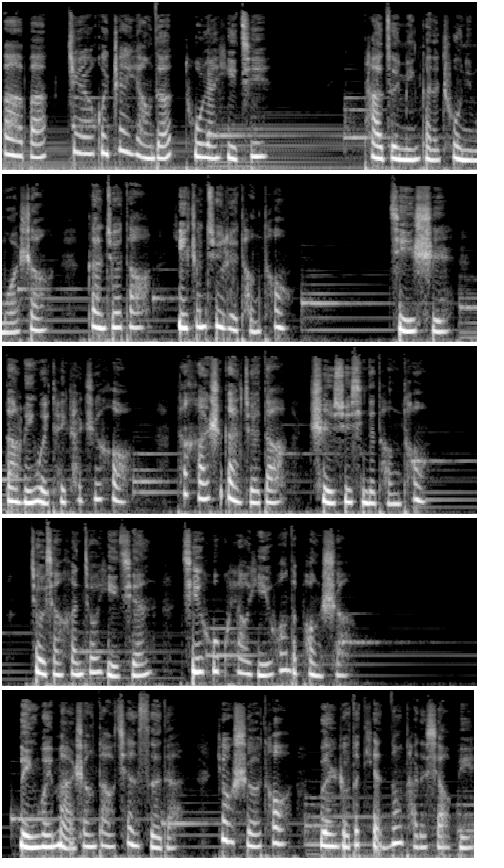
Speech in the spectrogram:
爸爸竟然会这样的突然一击。他最敏感的处女膜上感觉到一阵剧烈疼痛，即使当林伟推开之后，他还是感觉到持续性的疼痛，就像很久以前几乎快要遗忘的碰上。林伟马上道歉似的，用舌头温柔的舔弄他的小臂，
